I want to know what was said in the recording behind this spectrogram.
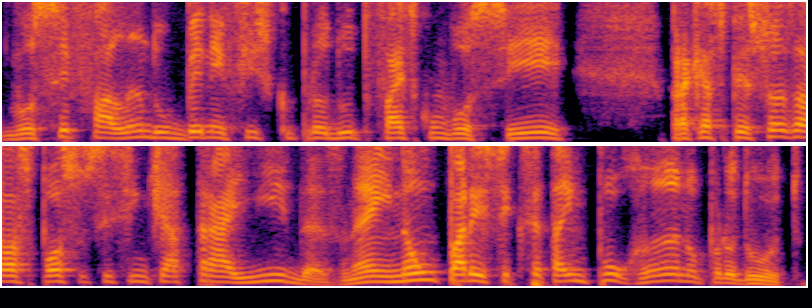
você falando o benefício que o produto faz com você, para que as pessoas elas possam se sentir atraídas, né? E não parecer que você está empurrando o produto.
